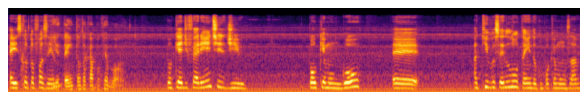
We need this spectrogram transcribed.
É isso que eu tô e fazendo. até então tacar Pokébola. Porque é diferente de Pokémon GO, é... aqui você luta ainda com Pokémon, sabe?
